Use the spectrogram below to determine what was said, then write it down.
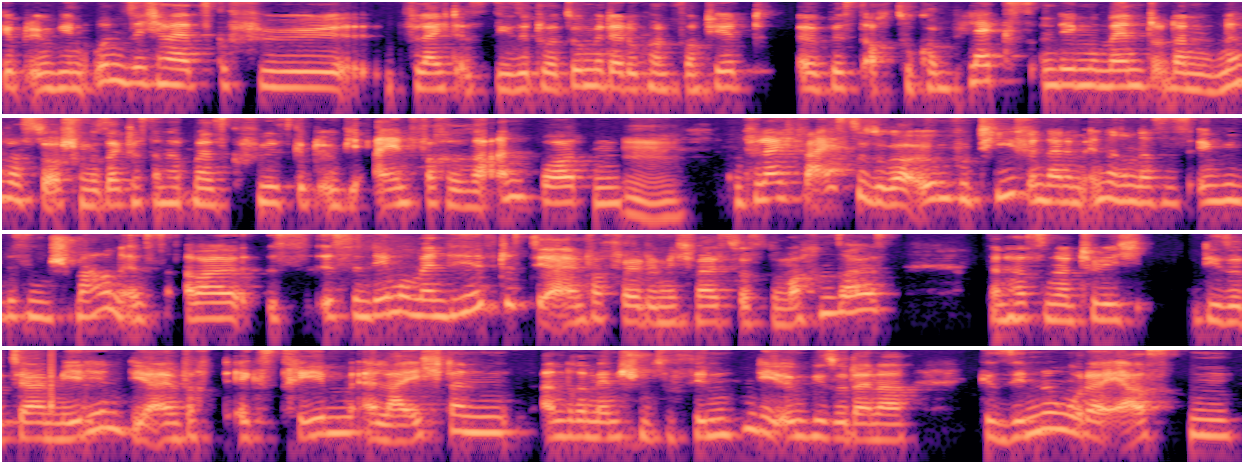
gibt irgendwie ein Unsicherheitsgefühl. Vielleicht ist die Situation, mit der du konfrontiert äh, bist, auch zu komplex in dem Moment. Und dann, ne, was du auch schon gesagt hast, dann hat man das Gefühl, es gibt irgendwie einfachere Antworten. Mhm. Und vielleicht weißt du sogar irgendwo tief in deinem Inneren, dass es irgendwie ein bisschen Schmarrn ist. Aber es ist in dem Moment hilft es dir einfach, weil du nicht weißt, was du machen sollst. Dann hast du natürlich die sozialen Medien, die einfach extrem erleichtern, andere Menschen zu finden, die irgendwie so deiner Gesinnung oder ersten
